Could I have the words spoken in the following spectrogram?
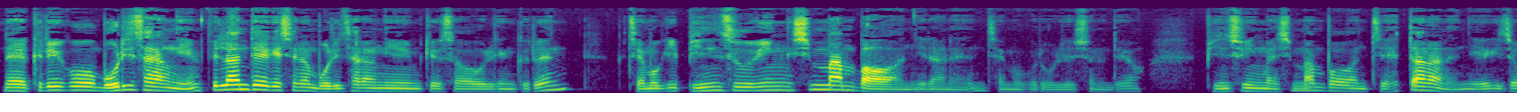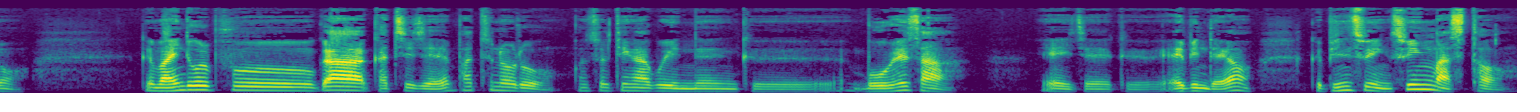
네, 그리고 모리사랑님, 핀란드에 계시는 모리사랑님께서 올린 글은 제목이 빈스윙 10만 번이라는 제목으로 올려주셨는데요. 빈스윙만 10만 번째 했다라는 얘기죠. 그 마인드 골프가 같이 이제 파트너로 컨설팅하고 있는 그 모 회사의 이제 그 앱인데요. 그 빈스윙, 스윙 마스터,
